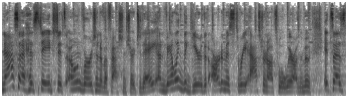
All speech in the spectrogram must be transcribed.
NASA has staged its own version of a fashion show today, unveiling the gear that Artemis 3 astronauts will wear on the moon. It says,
